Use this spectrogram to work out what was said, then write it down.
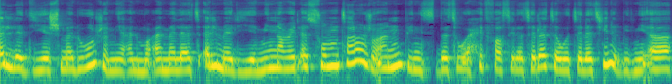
الذي يشمل جميع المعاملات المالية من نوع الأسهم تراجعا بنسبة 1.33%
